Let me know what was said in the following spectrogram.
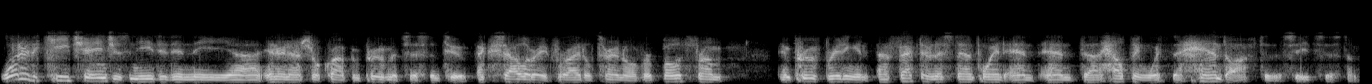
what are the key changes needed in the uh, international crop improvement system to accelerate varietal turnover, both from improved breeding effectiveness standpoint and, and uh, helping with the handoff to the seed system?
